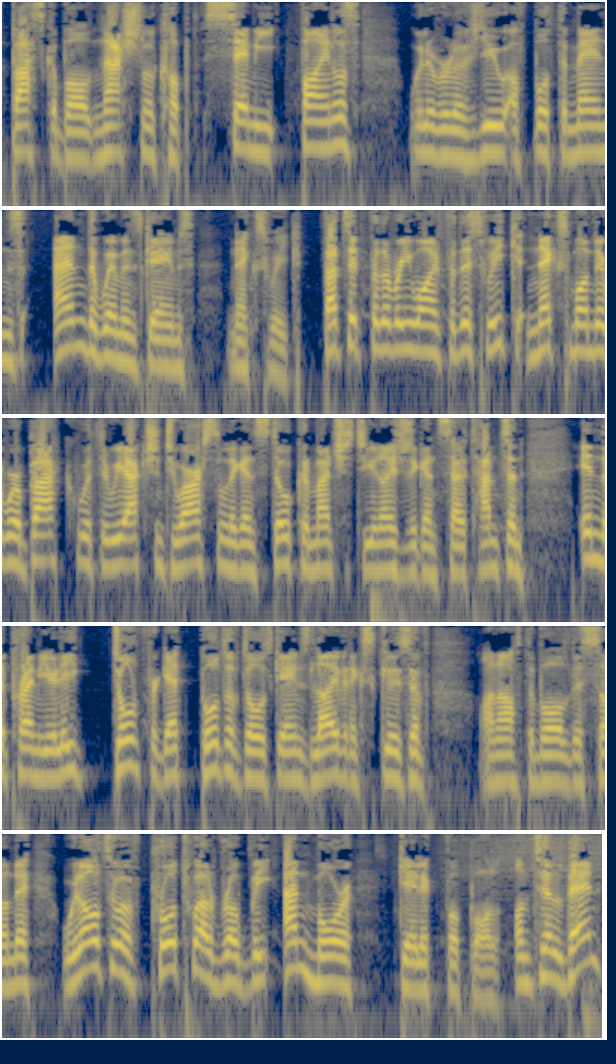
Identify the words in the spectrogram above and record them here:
basketball National Cup semi-finals. We'll have a review of both the men's and the women's games next week. That's it for the rewind for this week. Next Monday, we're back with the reaction to Arsenal against Stoke and Manchester United against Southampton in the Premier League. Don't forget both of those games live and exclusive on Off the Ball this Sunday. We'll also have Pro 12 rugby and more Gaelic football. Until then,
